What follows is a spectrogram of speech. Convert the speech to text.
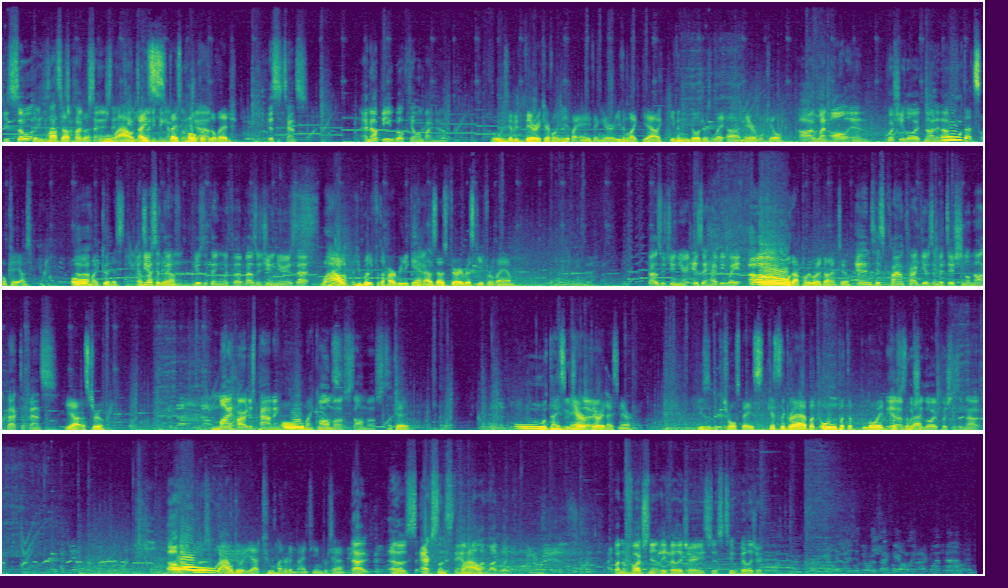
he's so Getting he's popped up by the. Ooh, wow, nice, anything out of nice poke over the ledge. This is tense. And up B will kill him by now. Ooh, he's gonna be very careful not to get hit by anything here. Even like yeah, like even villagers la- uh, nair will kill. Uh, went all in. Pushy Lloyd, not enough. Ooh, that's okay. I'm. Oh Uh, my goodness, that's here's the thing. enough. Here's the thing with uh, Bowser Jr. is that Wow, uh, he went for the hard read again. Yeah. That was that was very risky for Lamb. Bowser Jr. is a heavyweight. Oh! Oh, that probably would have done it too. And his clown card gives him additional knockback defense. Yeah, that's true. My heart is pounding. Oh my goodness. almost, almost. Okay. Ooh, nice Neutral nair. air. Very nice nair. Using to control space. Gets the grab, but oh, but the Lloyd Yeah, pushes him back. Lloyd pushes him out. Oh, that'll do it. Yeah, 219%. That, that was excellent stamina Wow. on Ludwig. But unfortunately, Villager, he's just too Villager.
